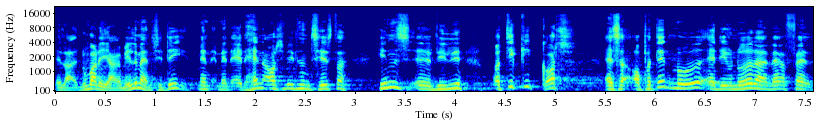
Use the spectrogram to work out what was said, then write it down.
eller nu var det Jacob Ellemanns idé, men, men at han også i virkeligheden tester hendes øh, vilje. Og det gik godt. Altså, og på den måde er det jo noget, der i hvert fald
